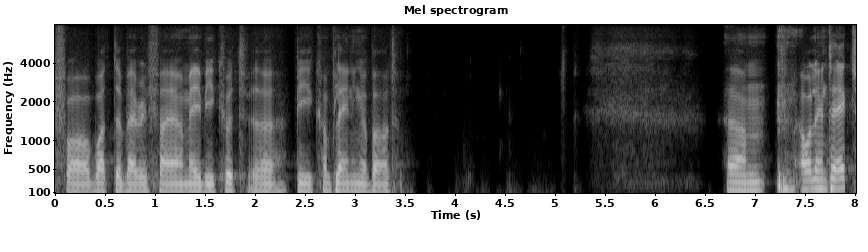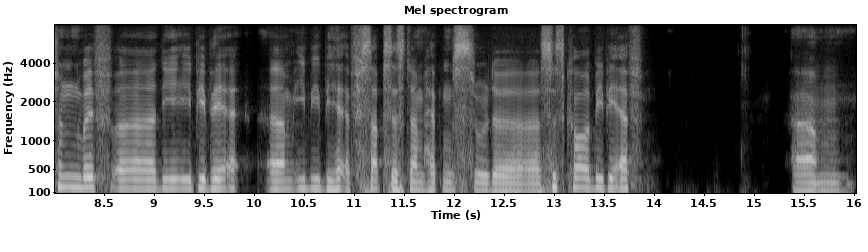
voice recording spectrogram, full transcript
for what the verifier maybe could be complaining about. Um, all interaction with uh, the EPP, um, eBPF subsystem happens through the uh, syscall BPF. Um,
